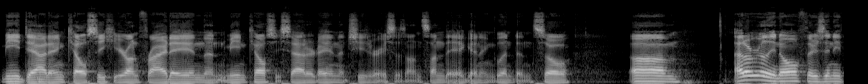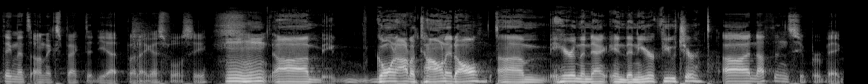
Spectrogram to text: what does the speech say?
me, Dad, and Kelsey here on Friday, and then me and Kelsey Saturday, and then she races on Sunday again in Glyndon. So Um, I don't really know if there's anything that's unexpected yet, but I guess we'll see. Um, going out of town at all um, here in the ne- in the near future? Uh, nothing super big.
